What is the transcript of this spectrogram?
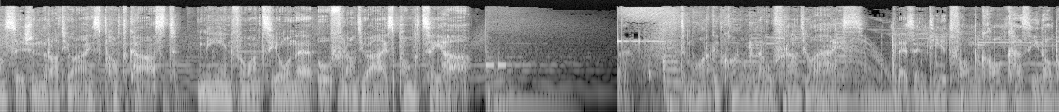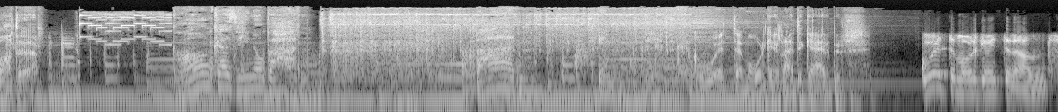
Das ist ein Radio 1 Podcast. Mehr Informationen auf radio1.ch. Die Morgenkolumne auf Radio 1 präsentiert vom Grand Casino Baden. Grand Casino Baden. Baden im Glück. Guten Morgen, Leiter Gerber. Guten Morgen miteinander.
